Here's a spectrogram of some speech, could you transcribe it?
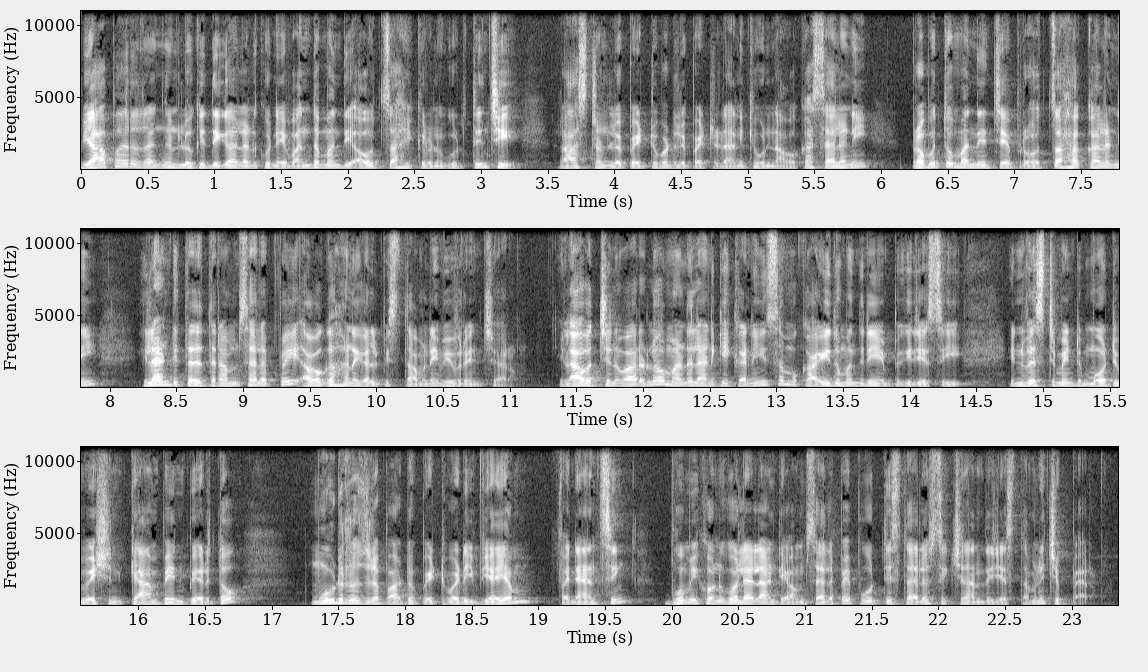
వ్యాపార రంగంలోకి దిగాలనుకునే వంద మంది ఔత్సాహికులను గుర్తించి రాష్ట్రంలో పెట్టుబడులు పెట్టడానికి ఉన్న అవకాశాలని ప్రభుత్వం అందించే ప్రోత్సాహకాలని ఇలాంటి తదితర అంశాలపై అవగాహన కల్పిస్తామని వివరించారు. ఇలా వచ్చిన వారిలో మండలానికి కనీసం ఒక ఐదు మందిని ఎంపిక చేసి ఇన్వెస్ట్మెంట్ మోటివేషన్ క్యాంపెయిన్ పేరుతో మూడు రోజుల పాటు పెట్టుబడి వ్యయం ఫైనాన్సింగ్ భూమి కొనుగోలు లాంటి అంశాలపై పూర్తిస్థాయిలో శిక్షణ అందజేస్తామని చెప్పారు.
